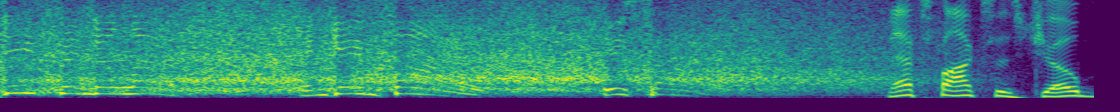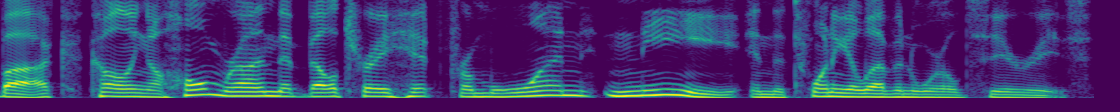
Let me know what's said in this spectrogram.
deep into left, and game five is tied. That's Fox's Joe Buck calling a home run that Beltre hit from one knee in the 2011 World Series.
